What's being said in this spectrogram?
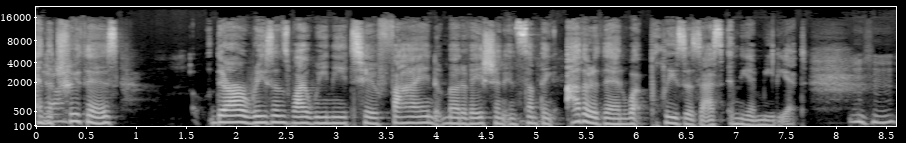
And Yeah. the truth is, there are reasons why we need to find motivation in something other than what pleases us in the immediate. Mhm.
